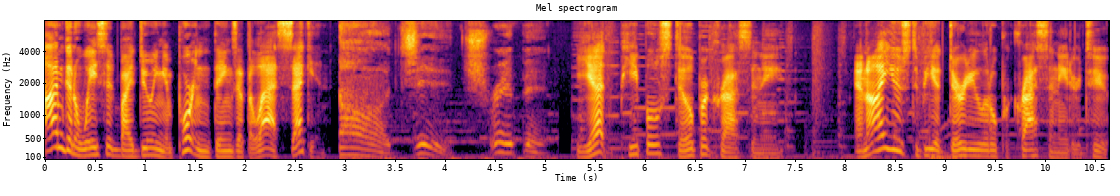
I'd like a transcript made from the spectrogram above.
I'm gonna waste it by doing important things at the last second. Nah, jit, tripping. Yet people still procrastinate. And I used to be a dirty little procrastinator too.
